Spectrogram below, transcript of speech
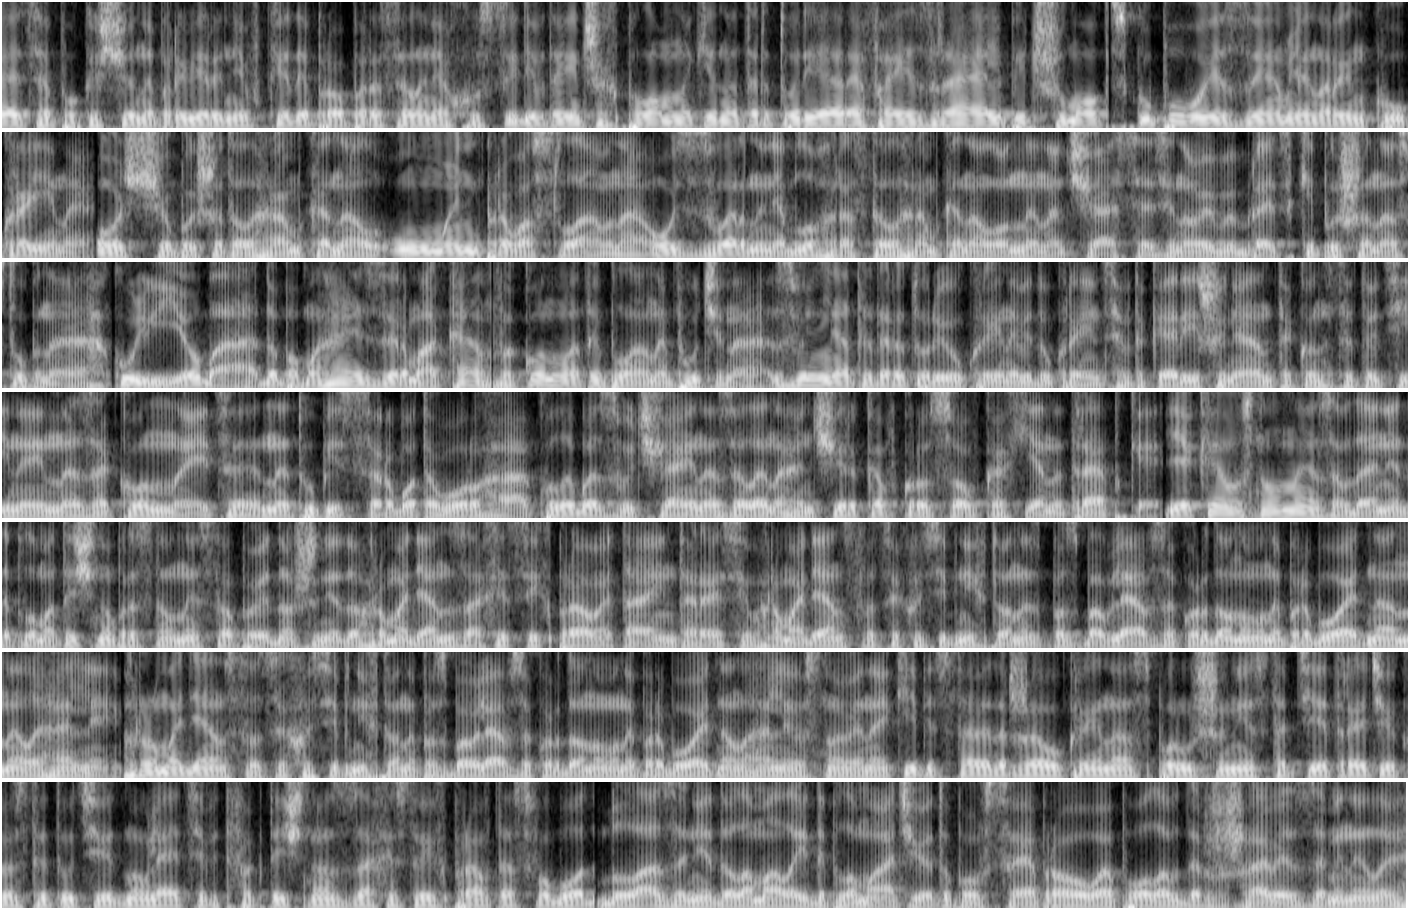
заявляється поки що неперевірені вкиди про переселення хусидів та інших паломників на території РФ, а Ізраїль під шумок скуповує землі на ринку України. Ось що пише телеграм-канал Умань Православна. Ось звернення блогера з телеграм-каналу не на часі. Зіновій Бібрецький пише наступне: Кульйоба допомагає зермакам виконувати плани Путіна, звільняти територію України від українців. Таке рішення антиконституційне і незаконне, і це не тупість, це робота ворога, а коли звичайна зелена ганчірка в кросовках є не трепки. Яке основне завдання дипломатичного представництва по відношенню до громадян захист їх прав та інтересів громадянства цих осіб ніхто не позбавляв за кордоном. Вони перебувають на нелегальній громадянство цих осіб ніхто не позбавляв за кордоном. Вони перебувають на легальній основі, на якій підставі держава Україна з порушенні статті 3 конституції відмовляється від фактичного захисту їх прав та свобод. Блазані доламали й дипломатію. Тупо все правове поле в державі замінили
